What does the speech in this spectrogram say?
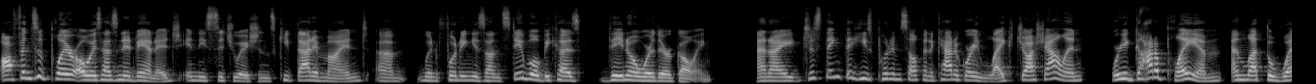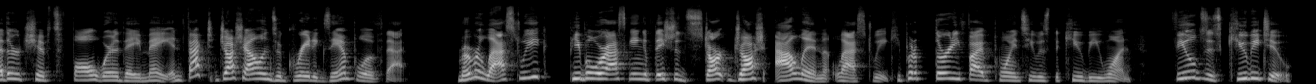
offensive player always has an advantage in these situations. Keep that in mind um, when footing is unstable because they know where they're going. And I just think that he's put himself in a category like Josh Allen where you got to play him and let the weather chips fall where they may. In fact, Josh Allen's a great example of that. Remember last week? People were asking if they should start Josh Allen last week. He put up 35 points. He was the QB1. Fields is QB2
